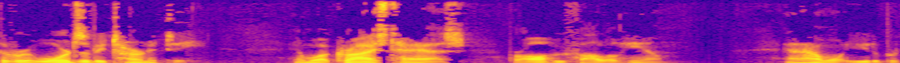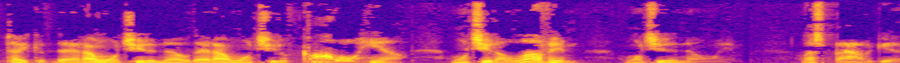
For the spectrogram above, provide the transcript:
the rewards of eternity and what Christ has for all who follow Him. And I want you to partake of that. I want you to know that. I want you to follow Him. I want you to love Him. I want you to know Him. Let's bow together.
